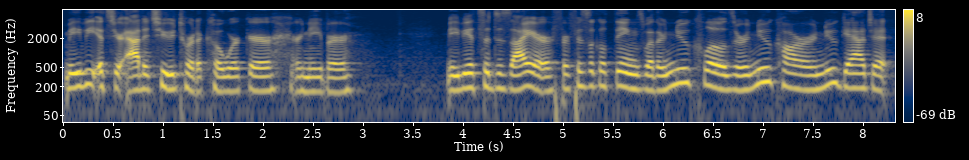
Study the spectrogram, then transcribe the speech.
Maybe it's your attitude toward a coworker or neighbor. Maybe it's a desire for physical things, whether new clothes or a new car or a new gadget,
